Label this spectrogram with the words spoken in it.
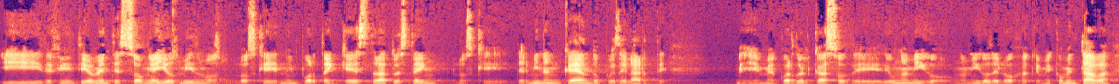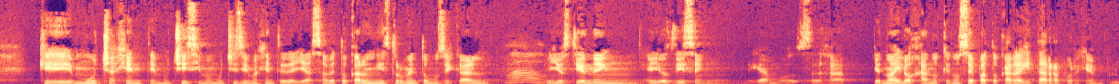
y definitivamente son ellos mismos los que, no importa en qué estrato estén, los que terminan creando pues el arte. me acuerdo el caso de, de, un amigo, un amigo de Loja que me comentaba que mucha gente, muchísima, muchísima gente de allá sabe tocar un instrumento musical. Ellos tienen, ellos dicen, digamos, que no hay lojano que no sepa tocar la guitarra, por ejemplo.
